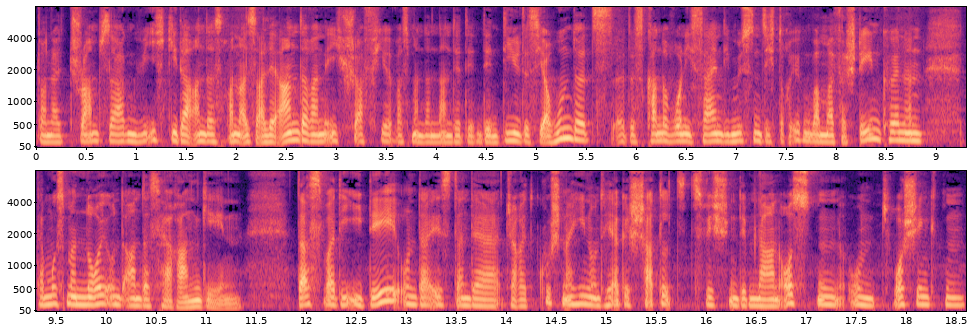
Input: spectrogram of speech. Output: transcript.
Donald Trump sagen, wie ich gehe da anders ran als alle anderen. Ich schaffe hier, was man dann nannte, den, den Deal des Jahrhunderts. Äh, das kann doch wohl nicht sein. Die müssen sich doch irgendwann mal verstehen können. Da muss man neu und anders herangehen. Das war die Idee und da ist dann der Jared Kushner hin und her geschattelt zwischen dem Nahen Osten und Washington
